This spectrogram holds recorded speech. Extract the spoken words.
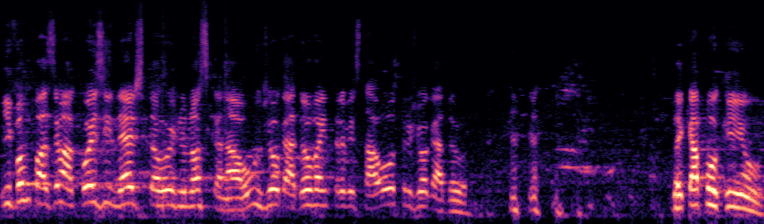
E vamos fazer uma coisa inédita hoje no nosso canal. Um jogador vai entrevistar outro jogador. Daqui a pouquinho.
